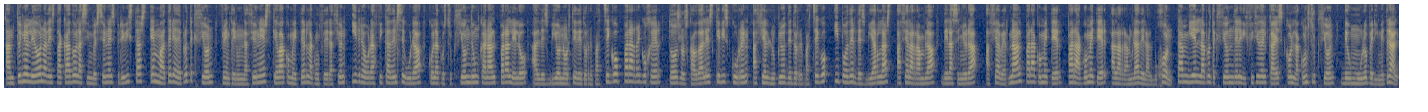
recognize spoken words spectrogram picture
Antonio León ha destacado las inversiones previstas en materia de protección frente a inundaciones que va a cometer la Confederación Hidrográfica del Segura con la construcción de un canal paralelo al desvío norte de Torre Pacheco para recoger todos los caudales que discurren hacia el núcleo de Torre Pacheco y poder desviarlas hacia la rambla de la Señora hacia Bernal para acometer, para acometer a la rambla del Albujón. También la protección del edificio del CAES con la construcción de un muro perimetral.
